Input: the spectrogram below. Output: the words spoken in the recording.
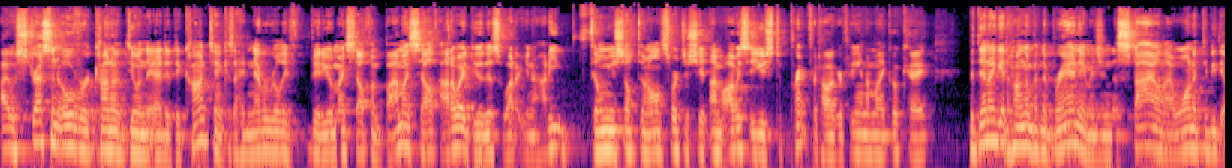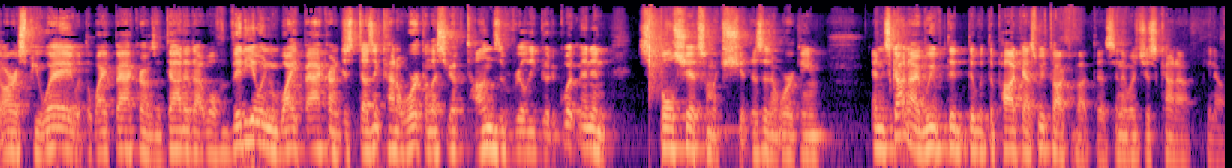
I was stressing over kind of doing the edited content because I had never really videoed myself and by myself. How do I do this? What you know? How do you film yourself doing all sorts of shit? I'm obviously used to print photography, and I'm like, okay. But then I get hung up in the brand image and the style, and I want it to be the RSP way with the white backgrounds and da da da. Well, video in white background just doesn't kind of work unless you have tons of really good equipment and it's bullshit. So I'm like, shit, this isn't working. And Scott and I, we did with the podcast, we've talked about this, and it was just kind of, you know,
